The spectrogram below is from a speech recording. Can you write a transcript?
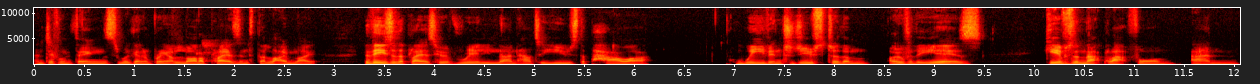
and different things, we're going to bring a lot of players into the limelight. But these are the players who have really learned how to use the power we've introduced to them over the years, gives them that platform and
